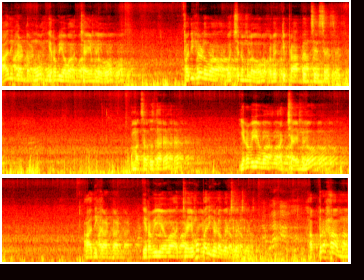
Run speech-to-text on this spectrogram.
ఆది కాండము ఇరవయవ అధ్యాయంలో పదిహేడవ వచనంలో ఒక వ్యక్తి ప్రార్థన చేశాడు. అమ్మ చదువుతారా? ఇరవయవ అధ్యాయంలో ఆది కాండ. ఇరవయవ అధ్యాయము పదిహేడవ వచనం. అబ్రహాము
